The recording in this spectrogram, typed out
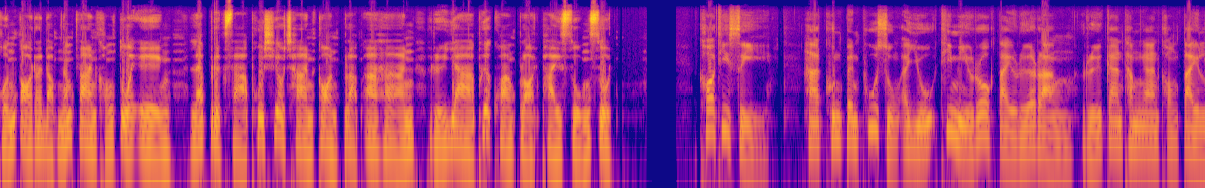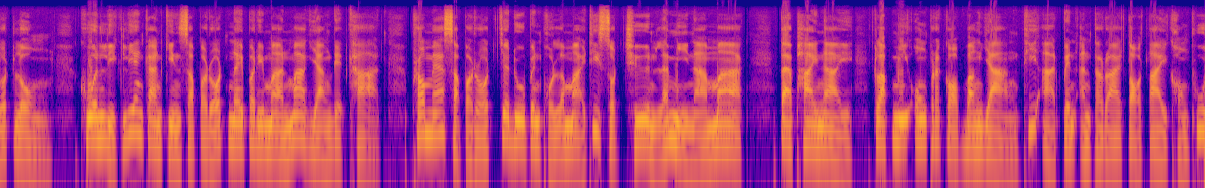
ผลต่อระดับน้ำตาลของตัวเอง และปรึกษาผู้เชี่ยวชาญก่อนปรับอาหาร หรือ ยาเพื่อความปลอดภัยสูงสุด ข้อที่ 4 หากคุณเป็นผู้สูงอายุที่มีโรคไตเรื้อรัง หรือการทำงานของไตลดลง ควรหลีกเลี่ยงการกินสับปะรดในปริมาณมากอย่างเด็ดขาด เพราะแม้สับปะรดจะดูเป็นผลไม้ที่สดชื่นและมีน้ำมาก แต่ภายในกลับมีองค์ประกอบบางอย่างที่อาจเป็นอันตรายต่อไตของผู้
